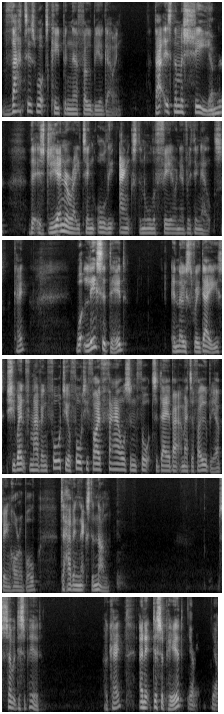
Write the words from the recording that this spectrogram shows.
That is what's keeping their phobia going. That is the machine yep. that is generating all the angst and all the fear and everything else. Okay? What Lisa did in those three days, she went from having 40 or 45,000 thoughts a day about emetophobia being horrible to having next to none. So it disappeared. Okay? And it disappeared. Yeah. Yeah.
